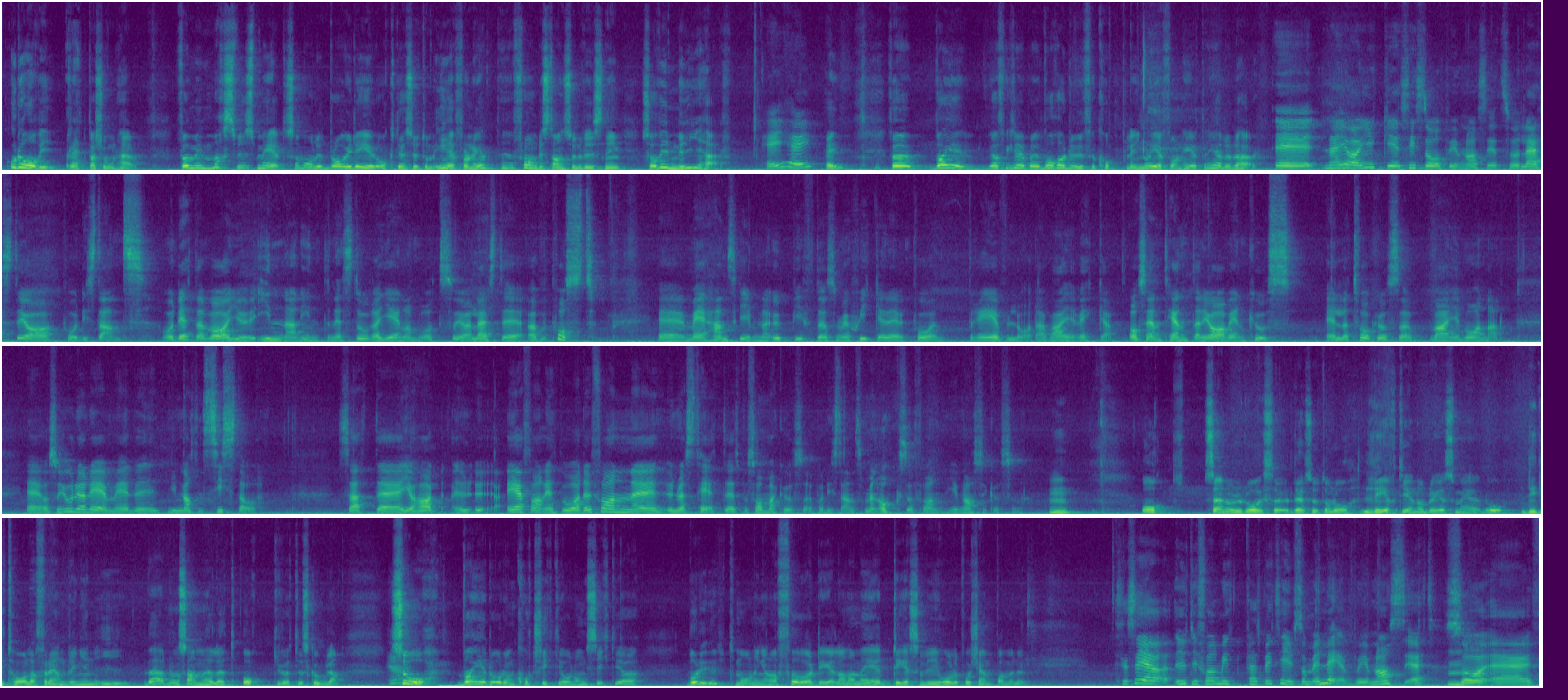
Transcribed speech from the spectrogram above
Och då har vi rätt person här. För med massvis med som vanligt bra idéer och dessutom erfarenhet från distansundervisning så har vi My här. Hej hej! Hej! För vad är, jag fick reda på vad har du för koppling och erfarenhet när det gäller det här? Eh, när jag gick eh, sista året på gymnasiet så läste jag på distans. Och detta var ju innan internets stora genombrott så jag läste över post. Eh, med handskrivna uppgifter som jag skickade på en brevlåda varje vecka. Och sen tentade jag av en kurs, eller två kurser varje månad. Eh, och så gjorde jag det med eh, gymnasiets sista år. Så att eh, jag har eh, erfarenhet både från eh, universitetet på sommarkurser på distans men också från gymnasiekurserna. Mm. Och sen har du då dessutom då levt genom det som är digitala förändringen i världen och samhället och vet du, skolan. Så vad är då de kortsiktiga och långsiktiga både utmaningarna och fördelarna med det som vi håller på att kämpa med nu? Jag ska säga utifrån mitt perspektiv som elev på gymnasiet Mm. så eh,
